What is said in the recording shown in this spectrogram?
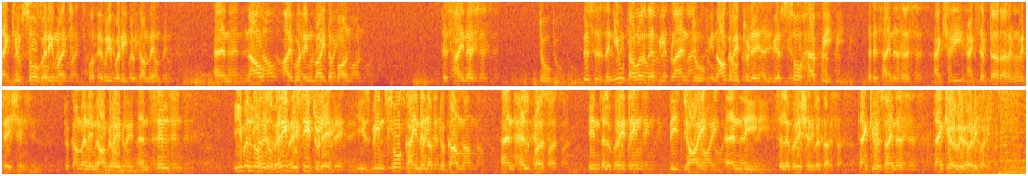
Thank you so very much for everybody to come in. And now I would invite upon His Highness to, this is the new tower that we plan to inaugurate today and we are so happy that His Highness has actually accepted our invitation to come and inaugurate. And since, even though he's very busy today, he's been so kind enough to come and help us in celebrating the joy and the celebration with us. Thank you, Highness. Thank you, everybody.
